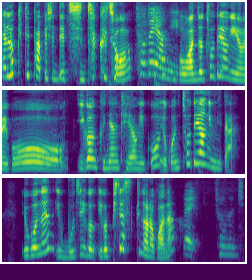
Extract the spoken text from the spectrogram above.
헬로키티 팝잇인데 진짜 크죠? 초대형이 어, 완전 초대형이에요, 이거. 이건 그냥 대형이고, 요건 초대형입니다. 요거는, 이거 뭐지? 이거, 이거 피제 스피너라고 하나? 네, 저는 기...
